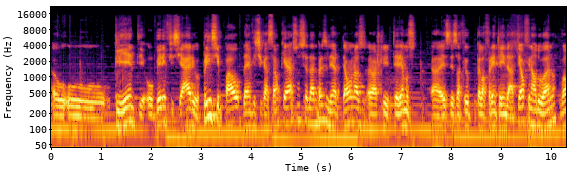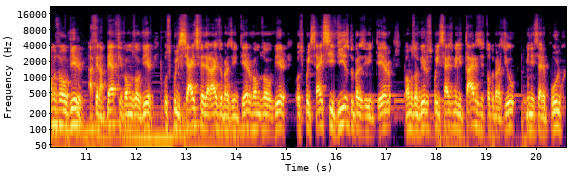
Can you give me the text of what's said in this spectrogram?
uh, o, o, cliente, o beneficiário principal da investigação, que é a sociedade brasileira. Então, nós acho que teremos Uh, esse desafio pela frente ainda até o final do ano. Vamos ouvir a FENAPEF, vamos ouvir os policiais federais do Brasil inteiro, vamos ouvir os policiais civis do Brasil inteiro, vamos ouvir os policiais militares de todo o Brasil, Ministério Público,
